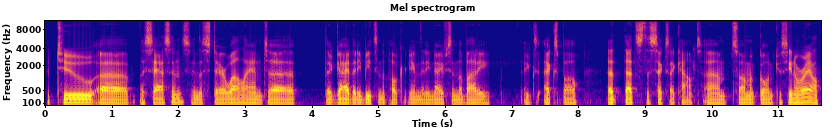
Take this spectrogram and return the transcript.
the two uh, assassins in the stairwell, and uh, the guy that he beats in the poker game that he knifes in the body, ex- Expo. That that's the six I count. Um, so I'm going Casino Royale.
